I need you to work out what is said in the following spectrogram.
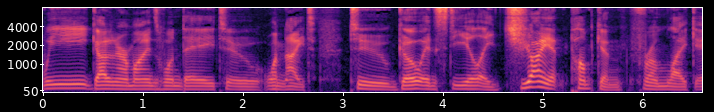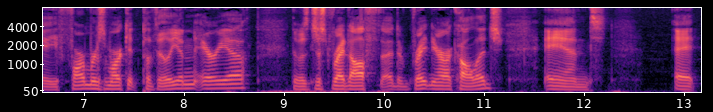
we got in our minds one day to one night to go and steal a giant pumpkin from like a farmers market pavilion area that was just right off, uh, right near our college, and it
